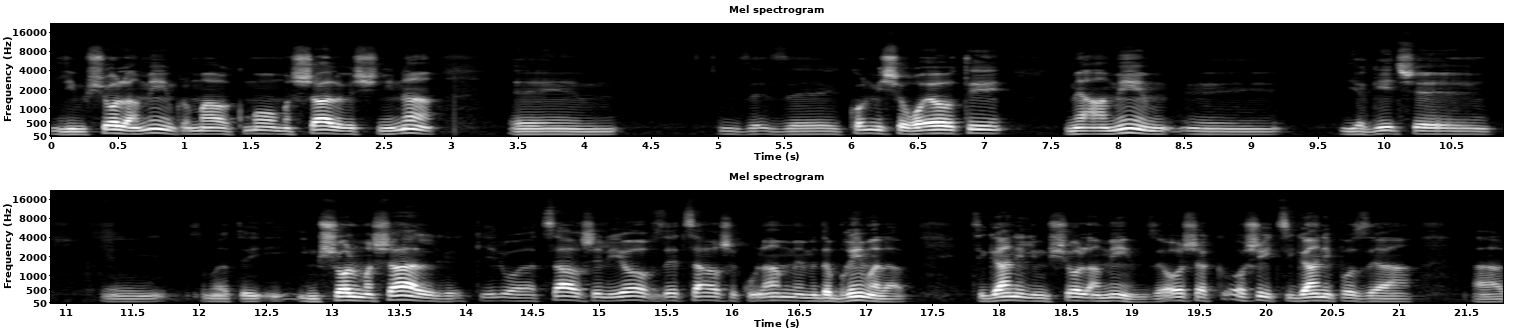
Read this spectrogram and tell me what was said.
למשול עמים, כלומר כמו משל ושנינה, אה, זה, זה כל מי שרואה אותי מהעמים אה, יגיד ש... אה, זאת אומרת, ימשול משל, כאילו הצער של איוב זה צער שכולם מדברים עליו. הציגני למשול עמים, זה או, ש... או שהציגני פה זה ה...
